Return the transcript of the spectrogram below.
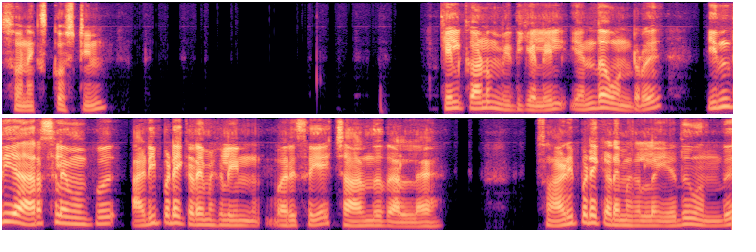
So next question கீழ்க்காணும் விதிகளில் எந்த ஒன்று இந்திய அரசியலமைப்பு அடிப்படை கடமைகளின் வரிசையை சார்ந்தது அல்ல? ஸோ அடிப்படை கடமைகளில் எது வந்து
